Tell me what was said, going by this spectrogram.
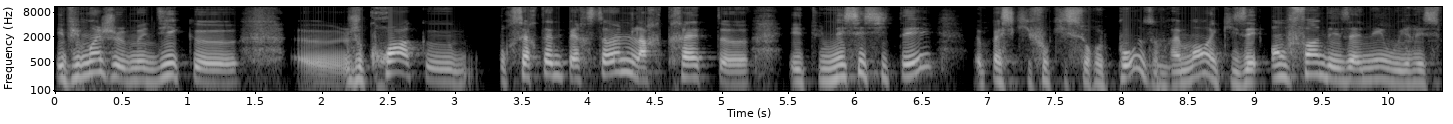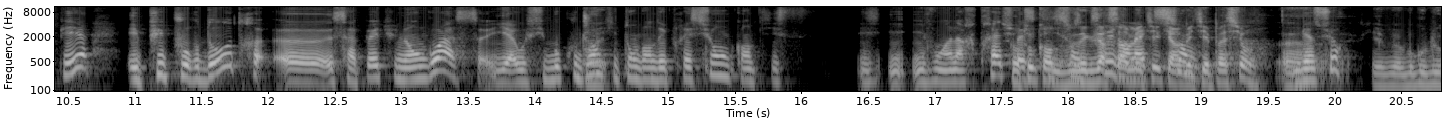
Et puis moi, je me dis que euh, je crois que pour certaines personnes, la retraite euh, est une nécessité euh, parce qu'il faut qu'ils se reposent vraiment et qu'ils aient enfin des années où ils respirent. Et puis pour d'autres, euh, ça peut être une angoisse. Il y a aussi beaucoup de gens Oui. qui tombent en dépression quand ils, ils- ils vont à la retraite. Surtout parce quand vous exercez un métier qui est un métier passion. euh, Bien sûr. qui est beaucoup plus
